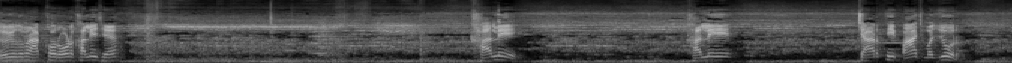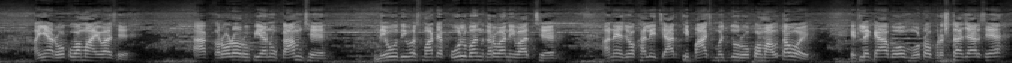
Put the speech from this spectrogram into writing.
જોયું તમે, આખો રોડ ખાલી છે. ખાલી. ખાલી ચારથી પાંચ મજૂર અહીંયા રોકવામાં આવ્યા છે. આ કરોડો રૂપિયાનું કામ છે. નેવું દિવસ માટે પુલ બંધ કરવાની વાત છે. અને જો ખાલી ચારથી પાંચ મજદૂર રોકવામાં આવતા હોય, એટલે કે આ બહુ મોટો ભ્રષ્ટાચાર છે.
